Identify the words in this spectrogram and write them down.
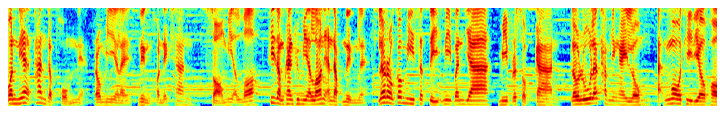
วันนี้ท่านกับผมเนี่ยเรามีอะไร1 connection 2 มีอัลลอฮ์ที่สำคัญคือมีอัลลอฮ์เนี่ยอันดับหนึ่งเลย แล้วเราก็มีสติมีปัญญา มีประสบการณ์ เรารู้แล้วทำยังไงล้ม โง่ทีเดียวพอ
